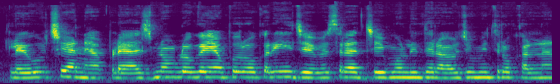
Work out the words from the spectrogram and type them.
એટલે એવું છે અને આપણે આજનો બ્લોગ અહીંયા પૂરો કરીએ. જય વસરાજ, જય લીધે આવજો મિત્રો, કાલના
